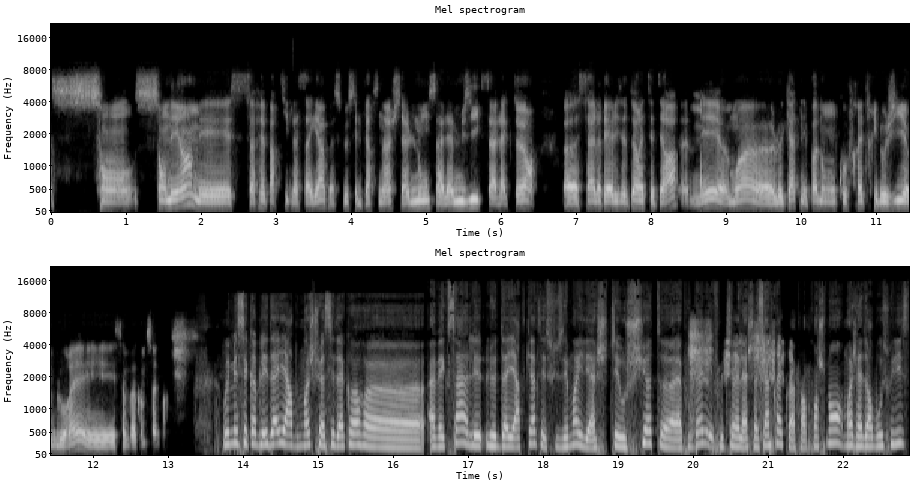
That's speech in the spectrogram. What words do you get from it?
c'en est un, mais ça fait partie de la saga parce que c'est le personnage, ça a le nom, ça a la musique, ça a l'acteur. Euh, ça a le réalisateur, etc. Euh, Mais euh, moi, euh, le 4 n'est pas dans mon coffret trilogie Blu-ray et ça me va comme ça. Quoi. Oui, mais c'est comme les Die Hard. Moi, je suis assez d'accord euh, avec ça. Le, le Die Hard 4, excusez-moi, il est acheté aux chiottes euh, à la poubelle et il faut tirer la chasse après, quoi. Enfin, franchement, moi, j'adore Bruce Willis.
